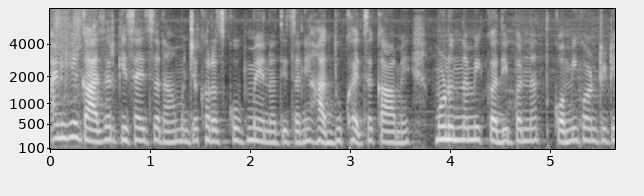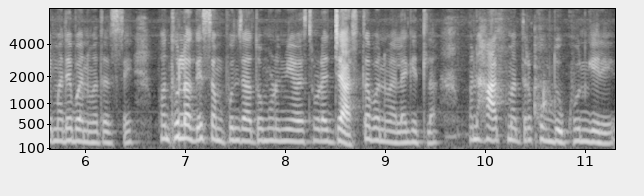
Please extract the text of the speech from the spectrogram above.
आणि हे गाजर किसायचं ना म्हणजे खरंच खूप मेहनतीचं आणि हात दुखायचं काम आहे. म्हणून ना मी कधी पण ना कमी क्वांटिटीमध्ये बनवत असते. पण तो लगेच संपून जातो म्हणून मी यावेळेस थोडा जास्त बनवायला घेतला. पण हात मात्र खूप दुखून गेले.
